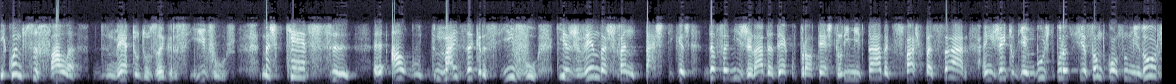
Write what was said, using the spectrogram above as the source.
E quando se fala de métodos agressivos, mas quer-se algo de mais agressivo que as vendas fantásticas da famigerada Deco Proteste Limitada que se faz passar em jeito de embuste por associação de consumidores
